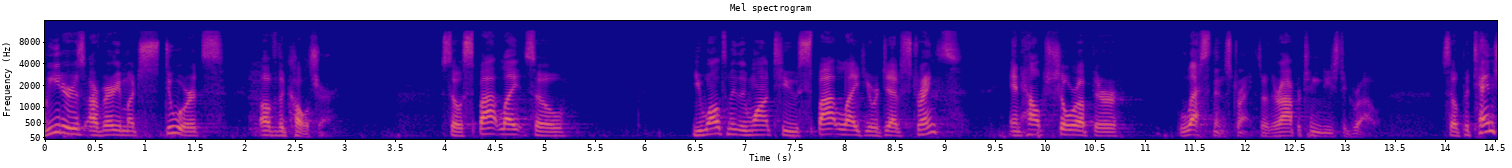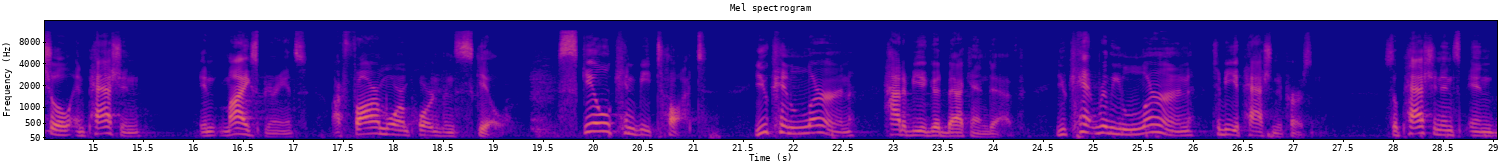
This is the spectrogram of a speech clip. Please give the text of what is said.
leaders are very much stewards of the culture. So spotlight, so you ultimately want to spotlight your dev strengths and help shore up their less than strengths or their opportunities to grow. So potential and passion, in my experience, are far more important than skill. Skill can be taught. You can learn how to be a good back-end dev. You can't really learn to be a passionate person. So passion and, and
